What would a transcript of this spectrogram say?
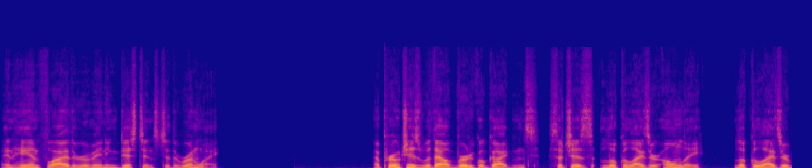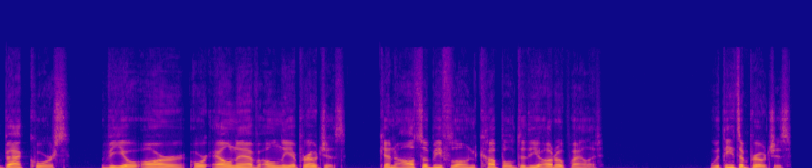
and hand fly the remaining distance to the runway. Approaches without vertical guidance, such as localizer only, localizer back course, VOR, or LNAV only approaches can also be flown coupled to the autopilot. With these approaches,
